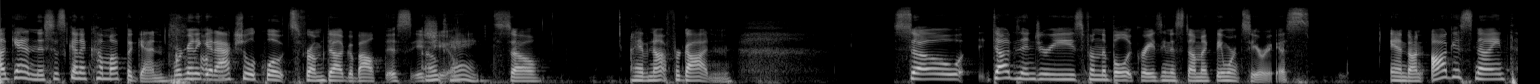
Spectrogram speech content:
again, this is going to come up again. We're going to get actual quotes from Doug about this issue. Okay. So I have not forgotten. So Doug's injuries from the bullet grazing his stomach, they weren't serious. And on August 9th,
